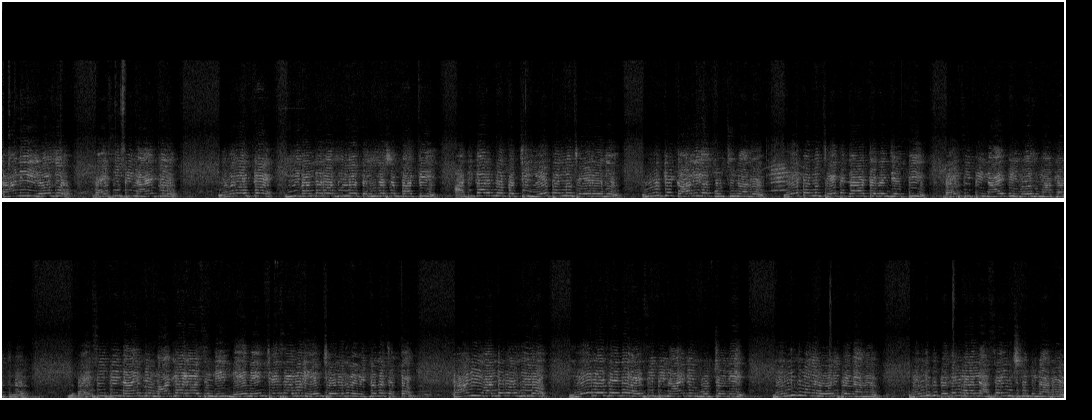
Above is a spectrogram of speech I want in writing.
కానీ ఈ రోజు వైసీపీ నాయకులు ఎవరైతే ఈ వంద రోజుల్లో తెలుగుదేశం పార్టీ అధికారంలోకి వచ్చి ఏ పనులు చేయలేదు ఊరికే ఖాళీగా కూర్చున్నారు ఏ పనులు చేత కావట్లేదని చెప్పి వైసీపీ నాయకులు ఈ రోజు మాట్లాడుతున్నారు. వైసీపీ నాయకులు మాట్లాడాల్సింది మేమేం చేశాము ఏం చేయలేదు మేము ఎట్లుగా చెప్తాం. కానీ ఈ వంద రోజుల్లో ఏ రోజైనా వైసీపీ నాయకులు కూర్చొని ఎందుకు మనం ఓడిపోయినాము? ఎందుకు ప్రజలు మనల్ని అసహించుకుంటున్నారు?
